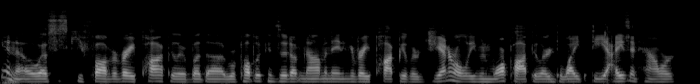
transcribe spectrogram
you know, Estes Kefauver very popular, but the Republicans ended up nominating a very popular general, even more popular, Dwight D. Eisenhower,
